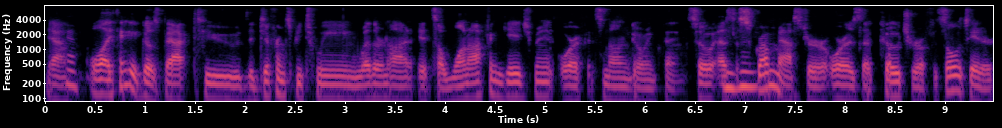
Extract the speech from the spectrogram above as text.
Yeah. yeah. Well, I think it goes back to the difference between whether or not it's a one off engagement or if it's an ongoing thing. So, as mm-hmm. a scrum master or as a coach or a facilitator,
